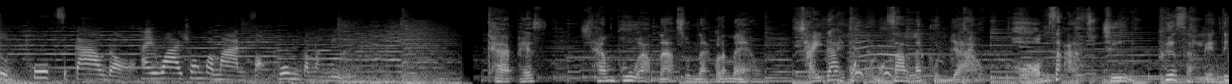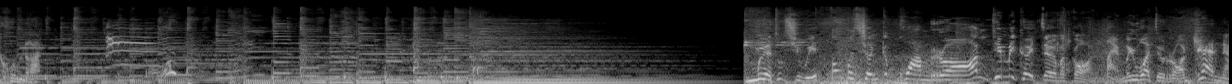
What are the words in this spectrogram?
จุดทูบ19 ดอก ให้ไหว้ช่วงประมาณ2ทุ่มกำลังดีแคร์เพสแชมพูอาบน้ำสุนัขและแมว ใช้ได้ทั้งขนสั้นและขนยาว หอมสะอาดสดชื่น เพื่อสัตว์เลี้ยงที่คุณรัก เมื่อทุกชีวิตต้องเผชิญกับความร้อนที่ไม่เคยเจอมาก่อน แต่ไม่ว่าจะร้อนแค่ไหน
